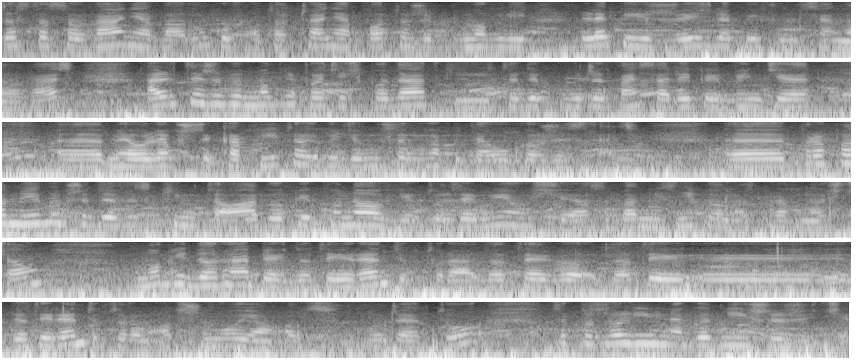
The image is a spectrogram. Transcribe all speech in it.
dostosowania warunków otoczenia po to, żeby mogli lepiej żyć, lepiej funkcjonować, ale też, żeby mogli płacić podatki i wtedy budżet państwa lepiej będzie e, miał lepszy kapitał i będzie mógł z tego kapitału korzystać. E, Proponujemy przede wszystkim to, aby opiekunowie, którzy zajmują się osobami z niepełnosprawnością, mogli dorabiać do tej renty, która, do, tego, do, tej, yy, do tej renty, którą otrzymują od budżetu, co pozwoli im na godniejsze życie.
